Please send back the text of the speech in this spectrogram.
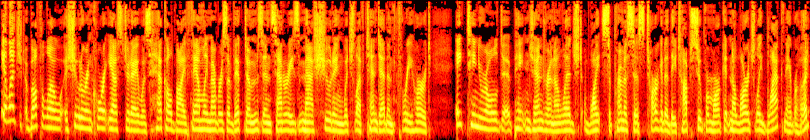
The alleged Buffalo shooter in court yesterday was heckled by family members of victims in Saturday's mass shooting, which left 10 dead and 3 hurt. 18 year old Peyton Gendron, alleged white supremacist, targeted the top supermarket in a largely black neighborhood.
